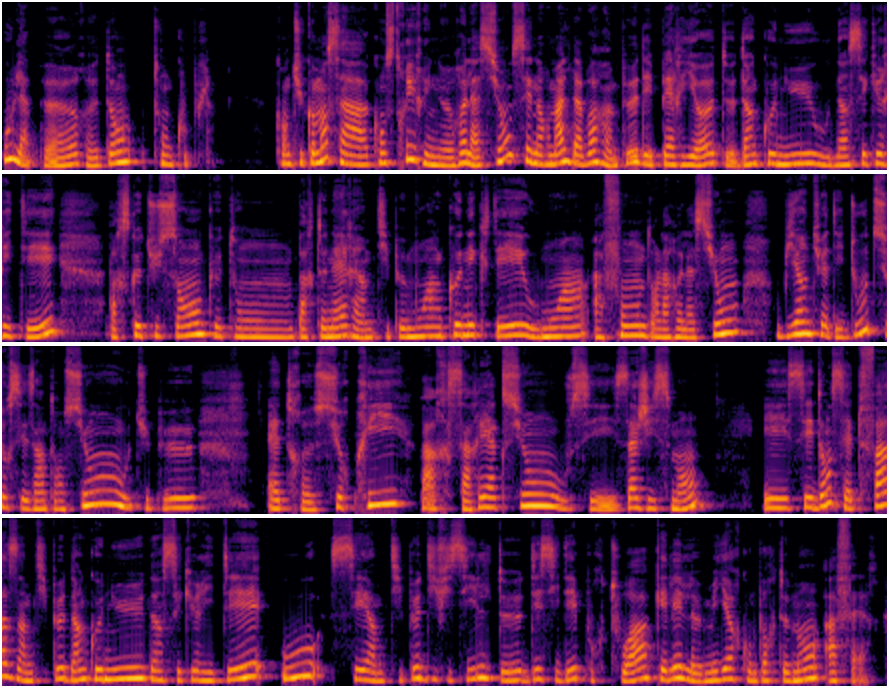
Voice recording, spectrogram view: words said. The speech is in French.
Ou la peur dans ton couple Quand tu commences à construire une relation, c'est normal d'avoir un peu des périodes d'inconnu ou d'insécurité parce que tu sens que ton partenaire est un petit peu moins connecté ou moins à fond dans la relation, ou bien tu as des doutes sur ses intentions, ou tu peux être surpris par sa réaction ou ses agissements. Et c'est dans cette phase un petit peu d'inconnu, d'insécurité, où c'est un petit peu difficile de décider pour toi quel est le meilleur comportement à faire.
